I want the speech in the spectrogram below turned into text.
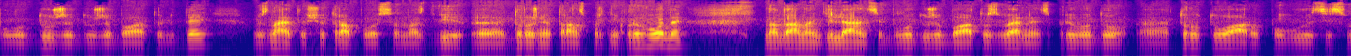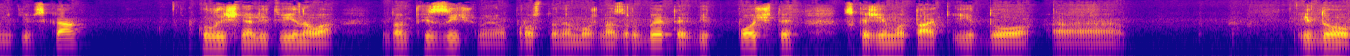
було дуже-дуже багато людей. Ви знаєте, що трапилося у нас дві е, дорожньо-транспортні пригоди на даній ділянці. Було дуже багато звернень з приводу е, тротуару по вулиці Сунківська, колишня Літвінова. Ну, Там фізично його просто не можна зробити від почти, скажімо так, і до, і до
